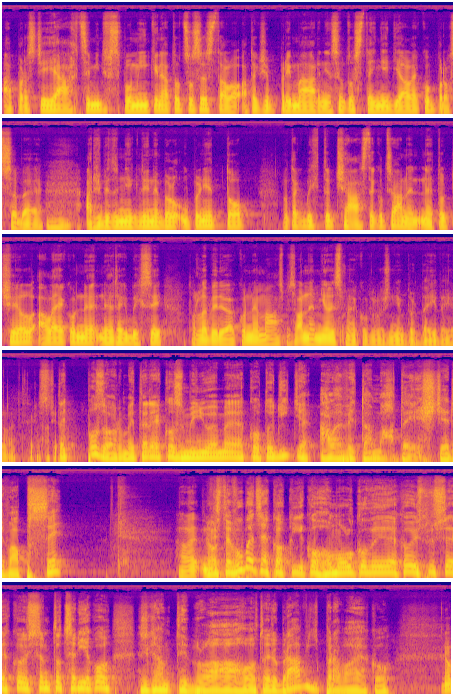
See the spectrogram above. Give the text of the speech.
a prostě já chci mít vzpomínky na to, co se stalo. A takže primárně jsem to stejně dělal jako pro sebe. Hmm. A když by to někdy nebylo úplně top, no tak bych to část jako třeba ne- netočil, ale jako ne, neřekl bych si, tohle video jako nemá smysl. A neměli jsme jako vyloženě blbej výlet. Prostě. Teď pozor, my tady jako zmiňujeme jako to dítě, ale vy tam máte ještě dva psy. Hele, No. Vy jste vůbec jako, jako homolkovi, jako, prostě, jako jsem to celý jako, říkám, ty bláho, to je dobrá výprava, jako. No,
